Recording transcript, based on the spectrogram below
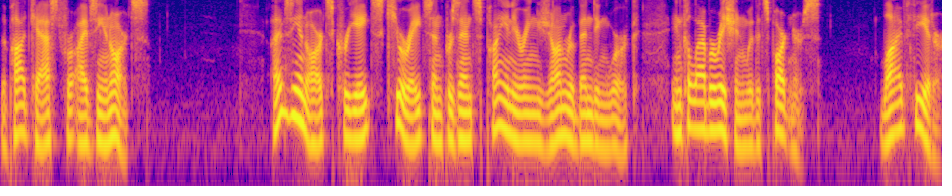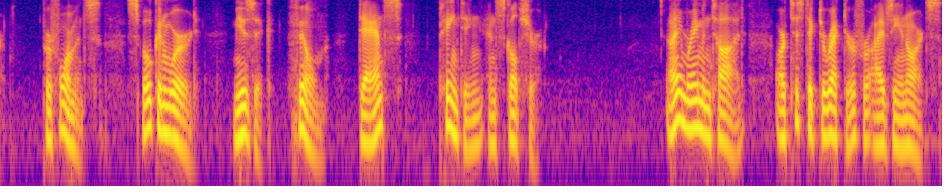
the podcast for Ivesian Arts. Ivesian Arts creates, curates, and presents pioneering genre bending work in collaboration with its partners live theater, performance, spoken word, music, film, dance, painting, and sculpture. I am Raymond Todd, Artistic Director for Ivesian Arts.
